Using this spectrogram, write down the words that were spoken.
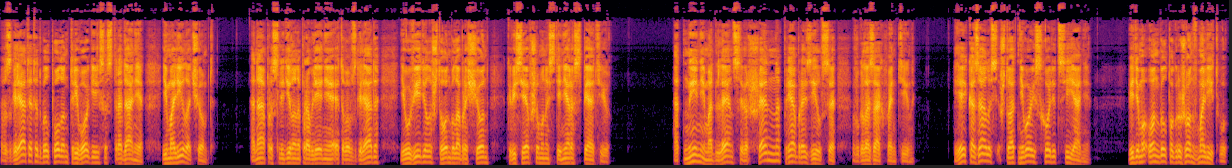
Взгляд этот был полон тревоги и сострадания, и молил о чем-то. Она проследила направление этого взгляда и увидела, что он был обращен к висевшему на стене распятию. Отныне Мадлен совершенно преобразился в глазах Фантины. Ей казалось, что от него исходит сияние. Видимо, он был погружен в молитву.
